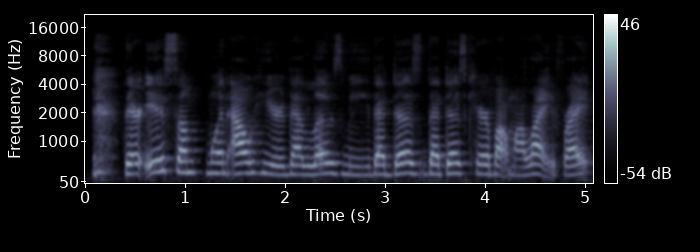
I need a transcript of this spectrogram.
there is someone out here that loves me, that does that does care about my life, right?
